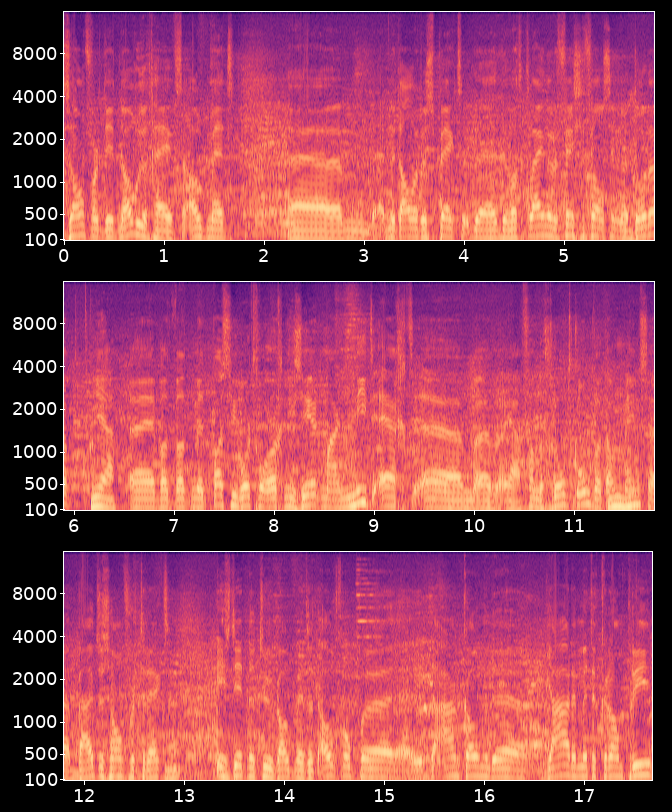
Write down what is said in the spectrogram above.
Zandvoort dit nodig heeft. Ook met, ehm, met alle respect, de, de wat kleinere festivals in het dorp. Ja. Wat, wat met passie wordt georganiseerd, maar niet echt ehm, eh, ja, van de grond komt. Wat ook Mhm. mensen buiten Zandvoort trekt. Is dit natuurlijk ook met het oog op de aankomende jaren met de Grand Prix.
